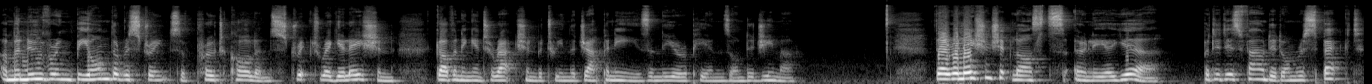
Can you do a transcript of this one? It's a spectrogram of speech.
a manoeuvring beyond the restraints of protocol and strict regulation governing interaction between the Japanese and the Europeans on Dejima. Their relationship lasts only a year, but it is founded on respect,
